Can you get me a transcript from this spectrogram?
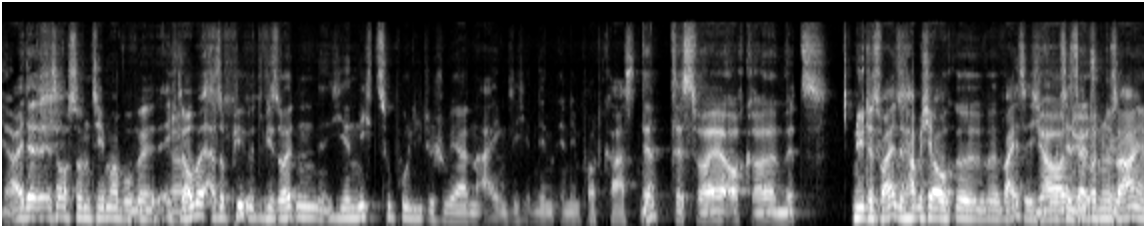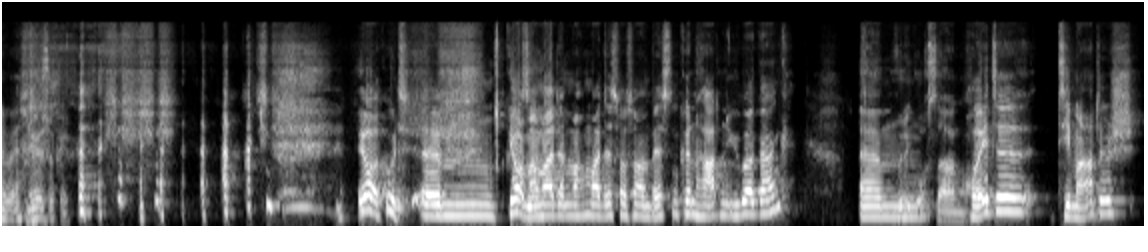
Ja. Das ist auch so ein Thema, wo wir, ich Ja. glaube, also wir sollten hier nicht zu politisch werden eigentlich in dem, in dem Podcast. Ne? Das war ja auch gerade ein Witz. Nee, das weiß ich, habe ich ja auch, äh, weiß ich. Ja, ich jetzt nee, einfach nur okay. sagen. Nee, ist okay. Ja, gut. Ähm, ja, Klasse. machen wir, dann machen wir das, was wir am besten können. Harten Übergang. Ähm, Würde ich auch sagen. Heute thematisch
